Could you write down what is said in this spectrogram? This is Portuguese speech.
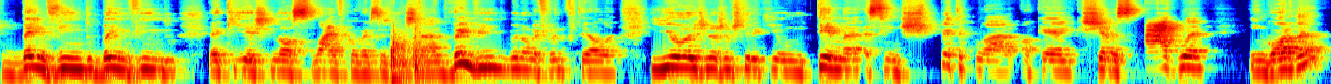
Bem-vindo, bem-vindo aqui a este nosso live Conversas de Estar. Bem-vindo, meu nome é Fernando Portela e hoje nós vamos ter aqui um tema assim espetacular, ok? Que chama-se Água engorda,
